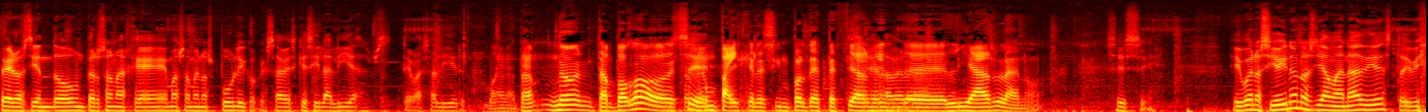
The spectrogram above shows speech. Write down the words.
Pero siendo un personaje más o menos público, que sabes que si la lías pues, te va a salir. Bueno, tam- no, tampoco es un país que les la especialmente liarla, ¿no? Sí, sí. Y bueno, si hoy no nos llama nadie, estoy bien.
